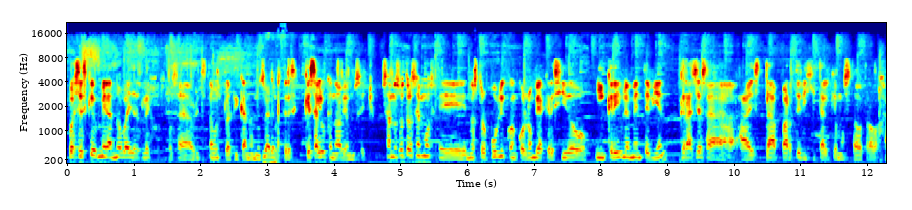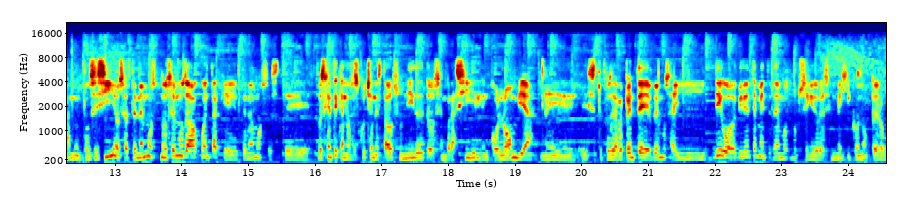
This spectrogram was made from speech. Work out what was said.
Pues es que, mira, no vayas lejos. O sea, ahorita estamos platicando nosotros claro. tres, que es algo que no habíamos hecho. O sea, nosotros hemos, eh, nuestro público en Colombia ha crecido increíblemente bien gracias a, a, esta parte digital que hemos estado trabajando. Entonces sí, o sea, tenemos, nos hemos dado cuenta que tenemos, este, pues gente que nos escucha en Estados Unidos, en Brasil, en Colombia. Eh, este, pues de repente vemos ahí, digo, evidentemente tenemos muchos seguidores en México, ¿no? Pero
